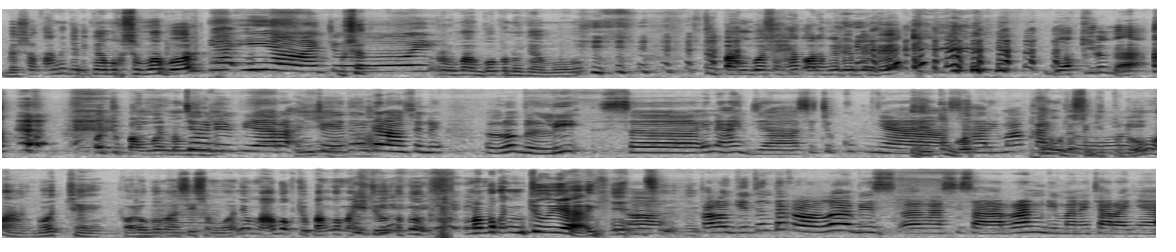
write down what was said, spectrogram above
Besok kan jadi nyamuk semua bor. Ya iyalah Buset, cuy. rumah gue penuh nyamuk. Cupang gue sehat orangnya DBD. Gokil gak oh cupang gue enam Encu biji dipiara Encu Iya. itu udah langsung di lo beli se ini aja secukupnya Eh, itu go- sehari makan kan udah cuy. segitu doang goceng kalau gue masih semuanya mabok cupang gue mancu mabok encu ya gitu Oh, kalau gitu ntar kalau lo habis eh, ngasih saran gimana caranya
